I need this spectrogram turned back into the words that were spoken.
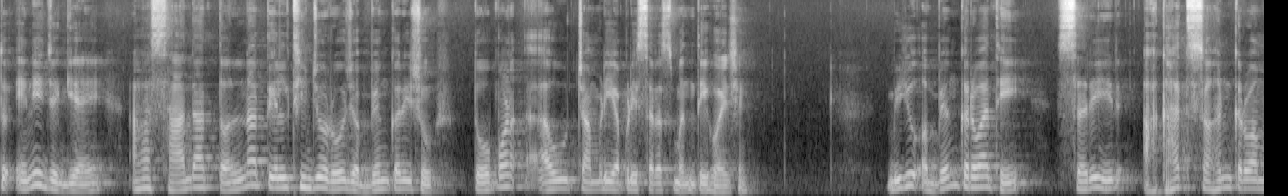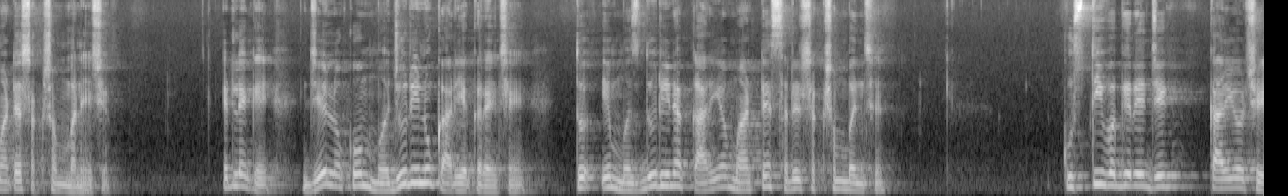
તો એની જગ્યાએ આવા સાદા તલના તેલથી જો રોજ અભ્યંગ કરીશું તો પણ આવું ચામડી આપણી સરસ બનતી હોય છે. બીજું અભ્યંગ કરવાથી શરીર આઘાત સહન કરવા માટે સક્ષમ બને છે. એટલે કે જે લોકો મજૂરીનું કાર્ય કરે છે, તો એ મજદૂરીના કાર્ય માટે શરીર સક્ષમ બનશે. કુસ્તી વગેરે જે કાર્યો છે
